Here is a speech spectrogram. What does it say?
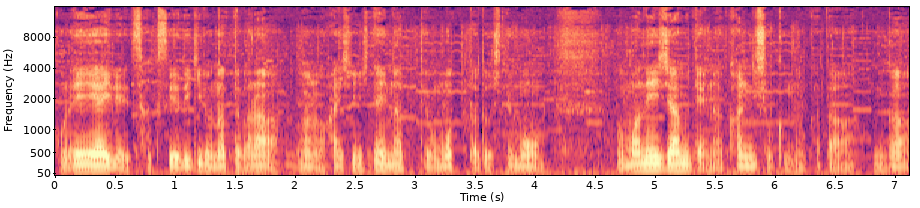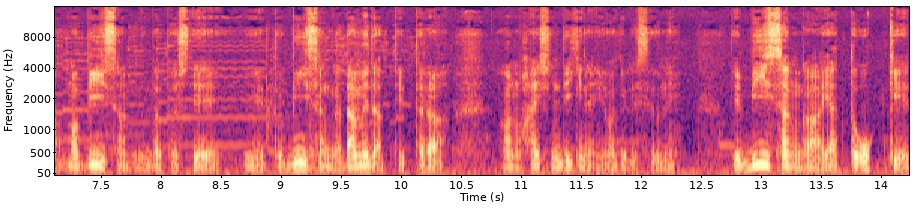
この AI で作成できるようになったからあの配信したいなって思ったとしてもマネージャーみたいな管理職の方が、まあ、B さんだとして、えーと、B さんがダメだって言ったらあの配信できないわけですよね。で B さんがやっと OK って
